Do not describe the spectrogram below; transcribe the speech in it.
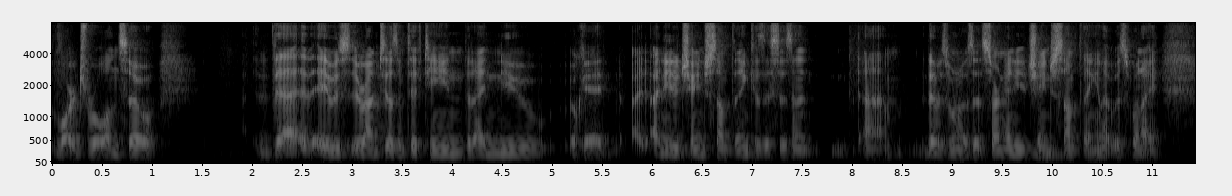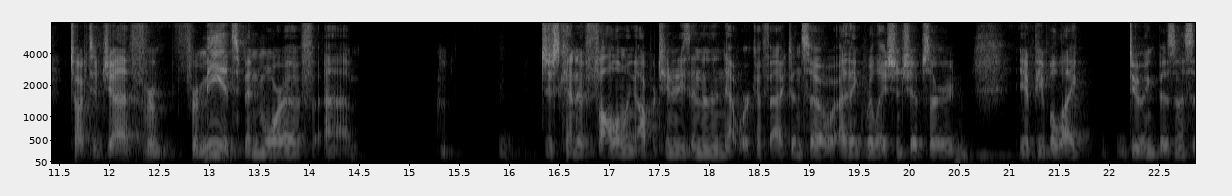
large role. And so that it was around 2015 that I knew okay, I, I need to change something because this isn't. Um, that was when I was at Cerner. I need to change something, and that was when I talked to Jeff. For for me, it's been more of um, just kind of following opportunities and then the network effect. And so I think relationships are, you know, people like doing business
